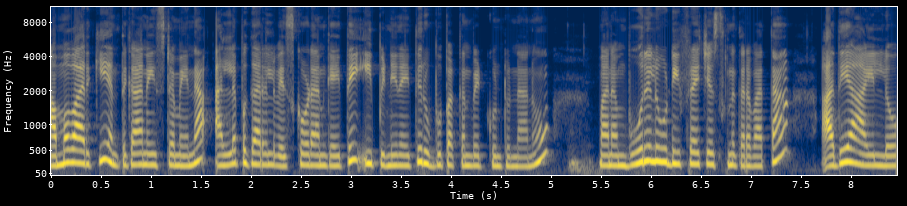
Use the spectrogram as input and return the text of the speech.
అమ్మవారికి ఎంతగానో ఇష్టమైన అల్లపు గారెలు వేసుకోవడానికి అయితే ఈ పిండిని అయితే రుబ్బు పక్కన పెట్టుకుంటున్నాను. మనం బూరెలు డీప్ ఫ్రై చేసుకున్న తర్వాత అదే ఆయిల్లో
